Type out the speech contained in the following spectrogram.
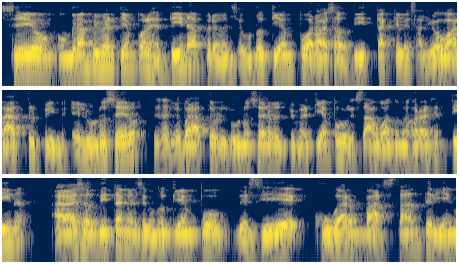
Sí, un, gran primer tiempo Argentina, pero en el segundo tiempo Arabia Saudita, que le salió barato el, el 1-0, le salió barato el 1-0 en el primer tiempo porque estaba jugando mejor Argentina. Arabia Saudita en el segundo tiempo decide jugar bastante bien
